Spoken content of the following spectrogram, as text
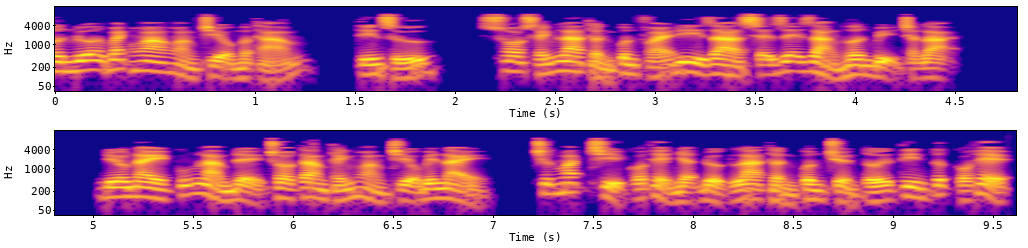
Hơn nữa bách hoa hoàng triều mật thám, tín sứ, so sánh la thần quân phái đi ra sẽ dễ dàng hơn bị chặn lại. Điều này cũng làm để cho tam thánh hoàng triều bên này, trước mắt chỉ có thể nhận được la thần quân chuyển tới tin tức có thể.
